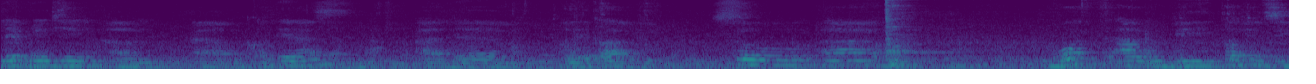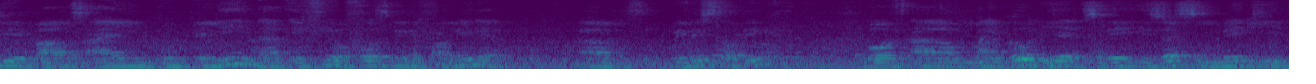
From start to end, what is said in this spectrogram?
leveraging um, um, containers and um, on the cloud. So, uh, what I would be talking to you about, I would believe that a few of us may be familiar um, with this topic, but um, my goal here today is just to make it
